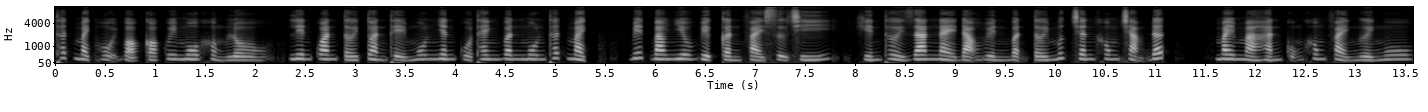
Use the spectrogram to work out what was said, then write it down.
Thất mạch hội võ có quy mô khổng lồ, liên quan tới toàn thể môn nhân của thanh vân môn thất mạch. Biết bao nhiêu việc cần phải xử trí, khiến thời gian này đạo huyền bận tới mức chân không chạm đất. May mà hắn cũng không phải người ngu,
